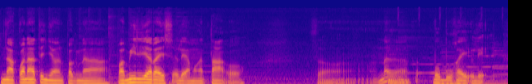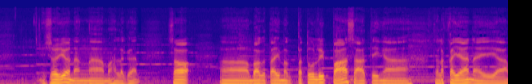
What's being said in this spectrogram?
nakuha natin yon pag na familiarize uli ang mga tao, so, na, bubuhay uli. So, yun ang ah, mahalaga. So, ah, bago tayo magpatuloy pa sa ating ah, talakayan ay ah,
